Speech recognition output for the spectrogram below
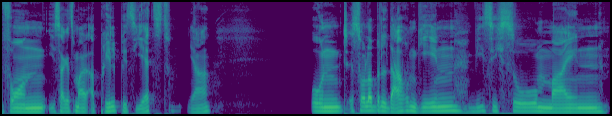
Von, ich sage jetzt mal, April bis jetzt, ja. Und es soll ein bisschen darum gehen, wie sich so mein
